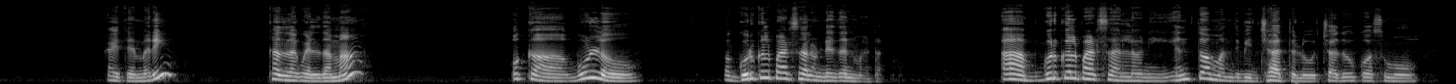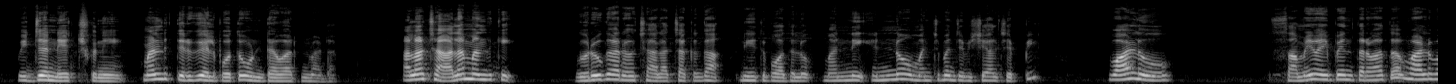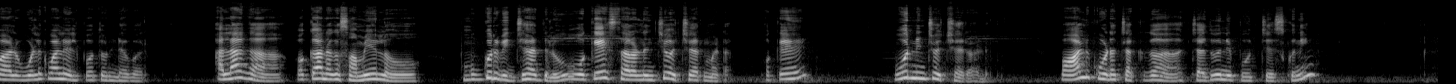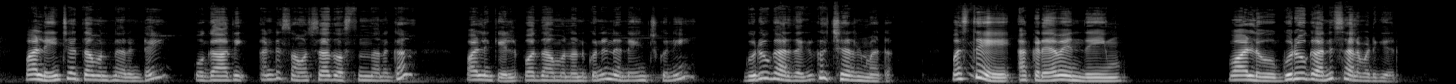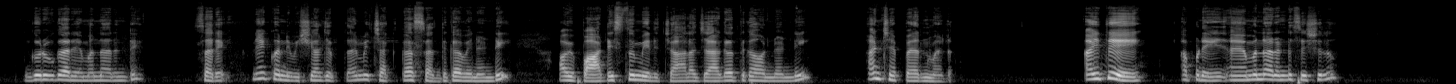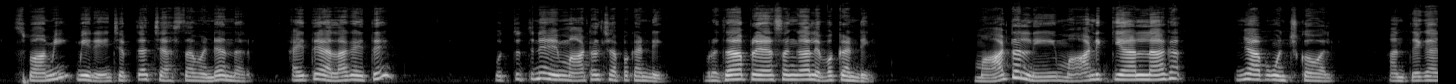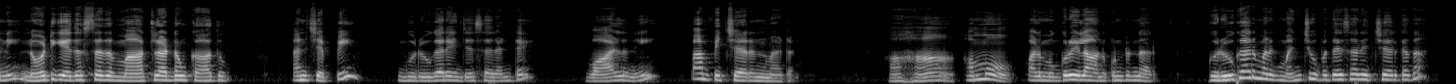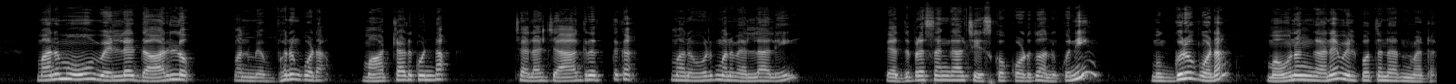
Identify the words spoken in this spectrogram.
అయితే మరి కథలకు వెళ్దామా? ఒక ఊళ్ళో ఒక గురుకుల పాఠశాల ఉండేదన్నమాట. ఆ గురుకుల పాఠశాలలోని ఎంతోమంది విద్యార్థులు చదువు కోసము విద్య నేర్చుకుని మళ్ళీ తిరిగి వెళ్ళిపోతూ ఉండేవారు అనమాట అలా చాలామందికి గురువుగారు చాలా చక్కగా నీతి బోధలు మన్ని ఎన్నో మంచి మంచి విషయాలు చెప్పి వాళ్ళు సమయం అయిపోయిన తర్వాత వాళ్ళు వాళ్ళ ఊళ్ళకి వాళ్ళు వెళ్ళిపోతుండేవారు. అలాగా ఒకనొక సమయంలో ముగ్గురు విద్యార్థులు ఒకే స్థలం నుంచి వచ్చారనమాట ఒకే ఊరి నుంచి వచ్చారు వాళ్ళు. వాళ్ళు కూడా చక్కగా చదువుని పూర్తి చేసుకుని వాళ్ళు ఏం చేద్దామంటున్నారంటే ఉగాది అంటే సంవత్సరాది వస్తుందనక వాళ్ళు ఇంక వెళ్ళిపోదామని అనుకుని నిర్ణయించుకుని గురువు గారి దగ్గరికి వచ్చారనమాట వస్తే అక్కడ ఏమైంది? వాళ్ళు గురువుగారిని సెలవడిగారు. గురువుగారు ఏమన్నారంటే సరే నేను కొన్ని విషయాలు చెప్తాను మీరు చక్కగా శ్రద్ధగా వినండి. అవి పాటిస్తూ మీరు చాలా జాగ్రత్తగా ఉండండి అని చెప్పారనమాట అయితే అప్పుడు ఏమన్నారంటే శిష్యులు స్వామి మీరేం చెప్తే అది చేస్తామండి అన్నారు. అయితే అలాగైతే ఉత్తుత్తినే మాటలు చెప్పకండి వృధా ప్రయాసంగాలు ఇవ్వకండి. మాటల్ని మాణిక్యాల్లాగా జ్ఞాపకం ఉంచుకోవాలి. అంతేగాని నోటికి ఏదొస్తుందో మాట్లాడడం కాదు అని చెప్పి గురువుగారు ఏం చేశారంటే వాళ్ళని పంపించారనమాట ఆహా అమ్మో వాళ్ళ ముగ్గురు ఇలా అనుకుంటున్నారు. గురువుగారు మనకు మంచి ఉపదేశాన్ని ఇచ్చారు కదా. మనము వెళ్ళే దారిలో మనం ఎవ్వరం కూడా మాట్లాడకుండా చాలా జాగ్రత్తగా మన ఊరికి మనం వెళ్ళాలి. పెద్ద ప్రసంగాలు చేసుకోకూడదు అనుకుని ముగ్గురు కూడా మౌనంగానే వెళ్ళిపోతున్నారనమాట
